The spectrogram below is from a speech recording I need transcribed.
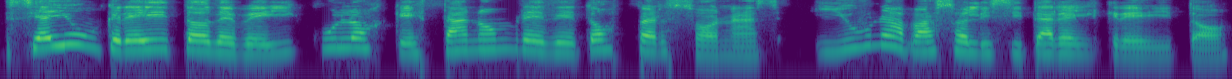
si hay un crédito de vehículos que está a nombre de dos personas y una va a solicitar el crédito,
